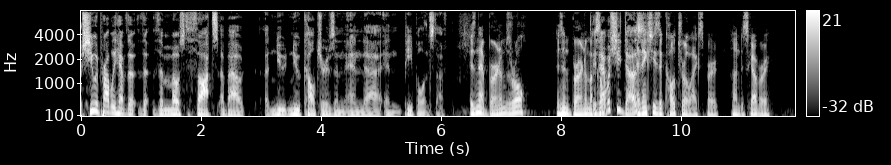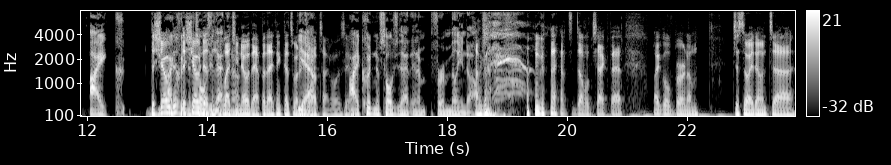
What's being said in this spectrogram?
she would probably have the, the, the most thoughts about uh, new new cultures and and uh, and people and stuff. Isn't that Burnham's role? Isn't Burnham? A Is that what she does? I think she's a cultural expert on Discovery. I c- The show I the couldn't have show told you doesn't that let in you know that, but I think that's what her Yeah. job title is. Yeah. I couldn't have told you that in a, for a million dollars. I'm gonna have to double check that. Michael Burnham, just so I don't. Uh,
